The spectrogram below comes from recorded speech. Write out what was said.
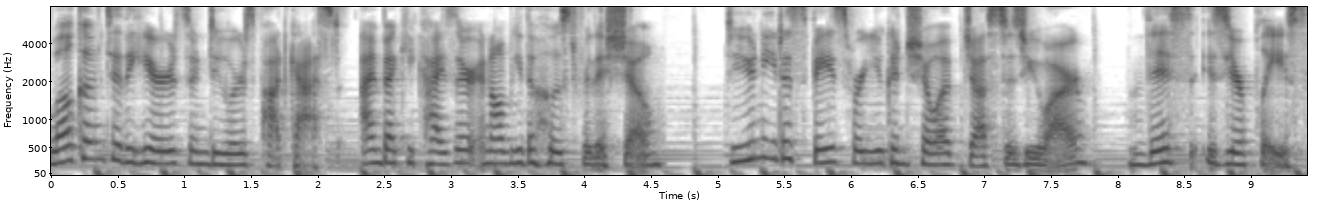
Welcome to the Hearers and Doers podcast. I'm Becky Kiser, and I'll be the host for this show. Do you need a space where you can show up just as you are? This is your place.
